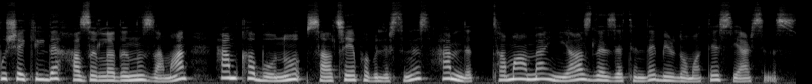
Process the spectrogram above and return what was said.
Bu şekilde hazırladığınız zaman hem kabuğunu salça yapabilirsiniz hem de tamamen yaz lezzetinde bir domates yersiniz.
